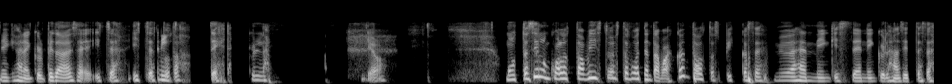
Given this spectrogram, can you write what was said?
Niin hänen kyllä pitää se itse, itse niin. tuota tehdä, kyllä. Joo. Mutta silloin kun aloittaa 15 vuotta tai vaikka aloittaisi pikkasen myöhemminkin sen, niin kyllähän sitten se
